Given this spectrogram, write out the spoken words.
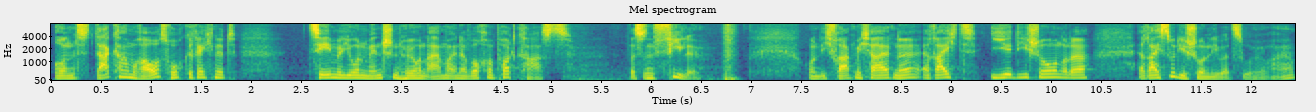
Und da kam raus, hochgerechnet, 10 Millionen Menschen hören einmal in der Woche Podcasts. Das sind viele. Und ich frage mich halt, ne, erreicht ihr die schon oder erreichst du die schon, lieber Zuhörer? Ja?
